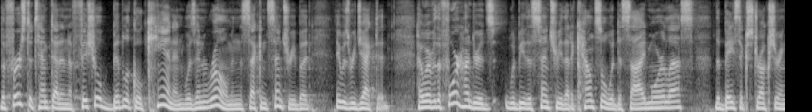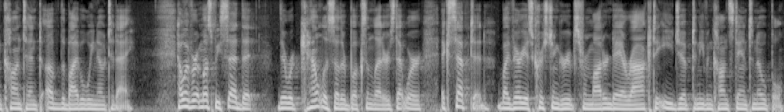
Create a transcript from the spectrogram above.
The first attempt at an official biblical canon was in Rome in the second century, but it was rejected. However, the 400s would be the century that a council would decide, more or less, the basic structure and content of the Bible we know today. However, it must be said that there were countless other books and letters that were accepted by various Christian groups from modern day Iraq to Egypt and even Constantinople,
